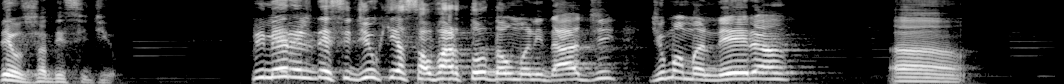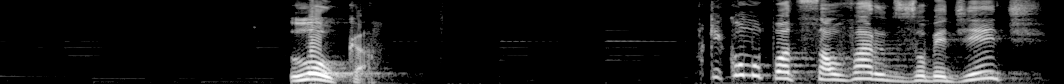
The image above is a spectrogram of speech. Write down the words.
Deus já decidiu. Primeiro, ele decidiu que ia salvar toda a humanidade de uma maneira ah, louca. Porque como pode salvar o desobediente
